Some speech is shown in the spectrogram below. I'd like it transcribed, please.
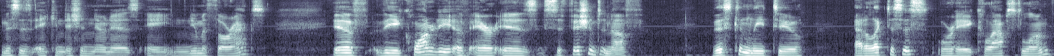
And this is a condition known as a pneumothorax. If the quantity of air is sufficient enough, this can lead to atelectasis or a collapsed lung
